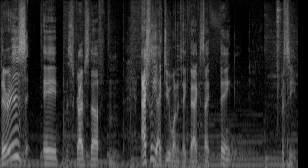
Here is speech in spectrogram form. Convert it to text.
there is a prescribed stuff. Hmm. Actually, I do want to take that because I think... Proceed.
